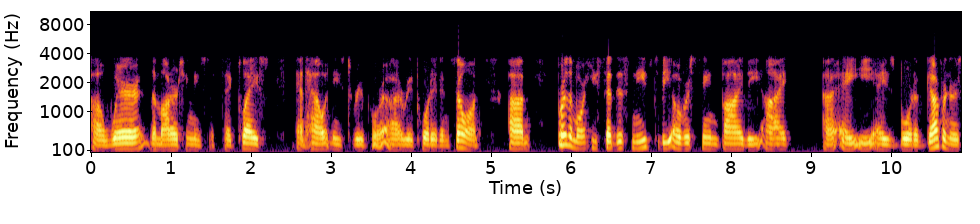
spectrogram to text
where the monitoring needs to take place, and how it needs to be report, reported, and so on. Um, furthermore, he said this needs to be overseen by the IAEA's Board of Governors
